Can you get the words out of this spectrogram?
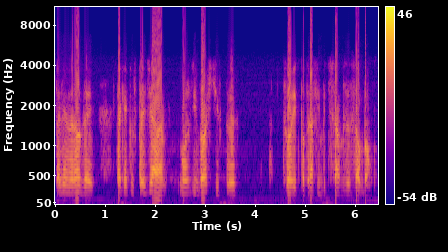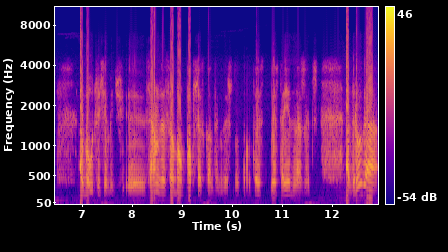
pewien rodzaj, tak jak już powiedziałem, możliwości, w których człowiek potrafi być sam ze sobą. Albo uczy się być y, sam ze sobą poprzez kontakt ze sztuką. To jest, to jest ta jedna rzecz. A druga,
